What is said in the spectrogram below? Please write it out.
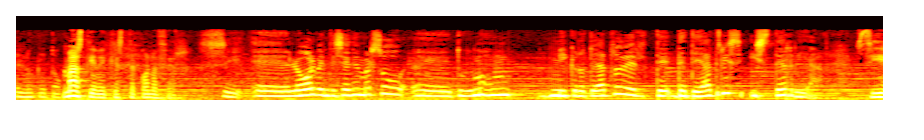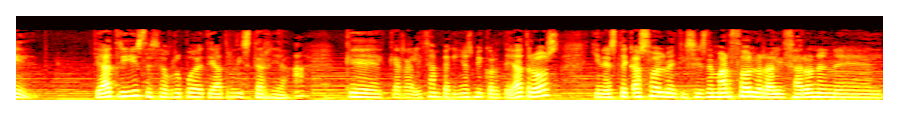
lo que toca. más tiene que este- conocer. Sí. Eh, luego el 26 de marzo eh, tuvimos un microteatro de, te- de Teatris Histeria. Sí, Teatris es el grupo de teatro de Histeria, Ah. que, que realizan pequeños microteatros y en este caso el 26 de marzo lo realizaron en el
